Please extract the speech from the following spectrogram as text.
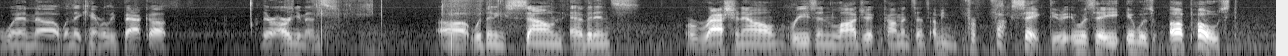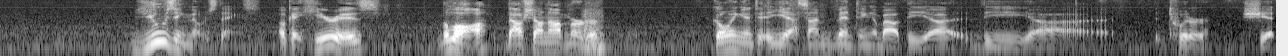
When, uh, when they can't really back up their arguments uh, with any sound evidence or rationale, reason, logic, common sense. I mean, for fuck's sake, dude, it was a it was a post using those things. Okay, here is the law: thou shalt not murder. Going into yes, I'm venting about the uh, the uh, Twitter shit.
